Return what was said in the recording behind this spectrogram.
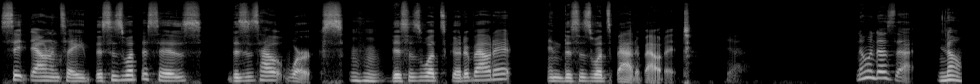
sit down and say, This is what this is. This is how it works. Mhm. This is what's good about it. And this is what's bad about it. Yeah. No one does that. No.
